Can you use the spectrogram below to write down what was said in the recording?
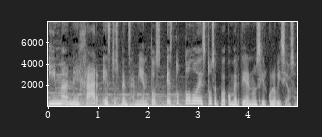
y manejar estos pensamientos, esto todo esto se puede convertir en un círculo vicioso.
